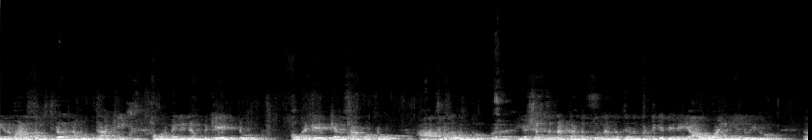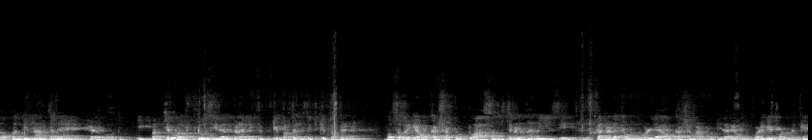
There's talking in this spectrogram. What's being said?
ನಿರ್ಮಾಣ ಸಂಸ್ಥೆಗಳನ್ನು ಹುಟ್ಟಾಕಿ ಅವ್ರ ಮೇಲೆ ನಂಬಿಕೆ ಇಟ್ಟು ಅವರಿಗೆ ಕೆಲಸ ಕೊಟ್ಟು ಆ ಥರದ ಒಂದು ಯಶಸ್ಸನ್ನು ಕಂಡದ್ದು ನನ್ನ ತಿಳಿದ ಮಟ್ಟಿಗೆ ಬೇರೆ ಯಾವ ವಾಹಿನಿಯಲ್ಲೂ ಇದು ಬಂದಿಲ್ಲ ಅಂತಾನೆ ಹೇಳ್ಬೋದು. ಈಗ ಬರ್ತಿರೋ ಅಷ್ಟು ಸೀರಿಯಲ್ಗಳಲ್ಲಿ ಫಿಫ್ಟಿ ಪರ್ಸೆಂಟ್ ಸಿಕ್ಸ್ಟಿ ಪರ್ಸೆಂಟ್ ಹೊಸಬರಿಗೆ ಅವಕಾಶ ಕೊಟ್ಟು ಆ ಸಂಸ್ಥೆಗಳನ್ನು ನಿಲ್ಲಿಸಿ ಕನ್ನಡಕ್ಕೆ ಒಂದು ಒಳ್ಳೆಯ ಅವಕಾಶ ಮಾಡಿಕೊಟ್ಟಿದ್ದಾರೆ, ಒಂದು ಕೊಡುಗೆ ಕೊಡೋದಕ್ಕೆ.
